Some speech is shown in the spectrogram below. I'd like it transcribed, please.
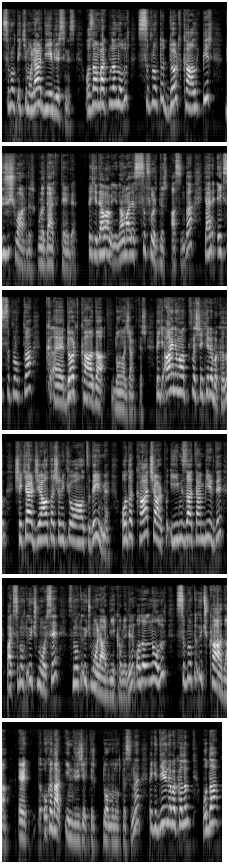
0.2 molar diyebilirsiniz. O zaman bak burada ne olur? 0.4K'lık bir düşüş vardır burada delta T'de. Peki devam ediyor. Normalde sıfırdır aslında. Yani eksi 0.4K'da e, donacaktır. Peki aynı mantıkla şekere bakalım. Şeker C6H12O6 değil mi? O da K çarpı i'miz zaten 1'di. Bak 0.3 mol ise 0.3 molar diye kabul edelim. O da ne olur? 0.3K'da Evet o kadar indirecektir donma noktasını. Peki diğerine bakalım. O da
